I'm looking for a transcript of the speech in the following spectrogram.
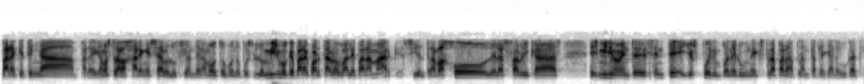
para que tenga, para digamos trabajar en esa evolución de la moto. Bueno, pues lo mismo que para Cuartaro vale para Mark, si el trabajo de las fábricas es mínimamente decente, ellos pueden poner un extra para plantarle cara a Ducati.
